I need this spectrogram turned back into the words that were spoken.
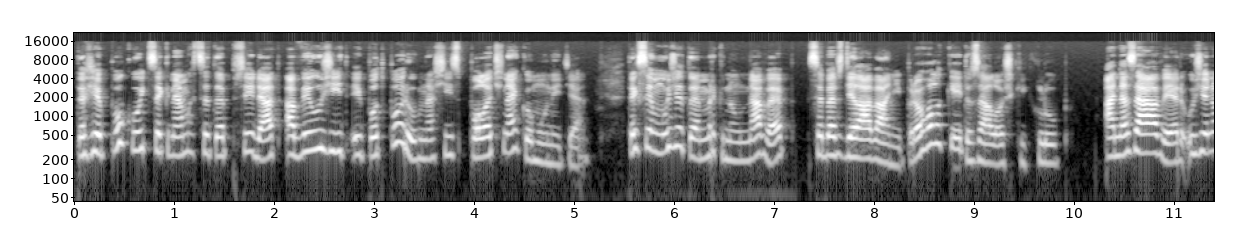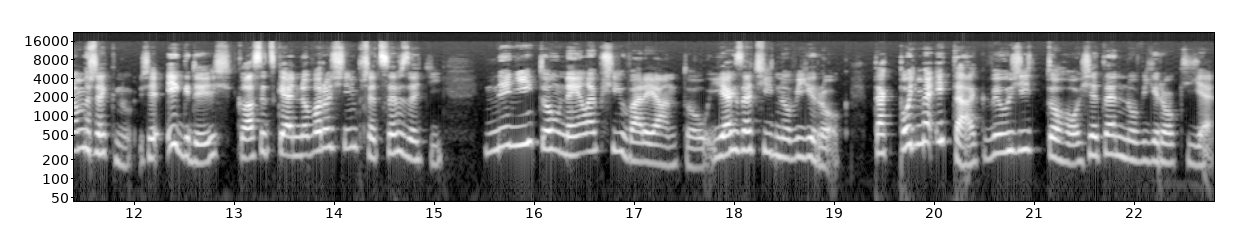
Takže pokud se k nám chcete přidat a využít i podporu v naší společné komunitě, tak se můžete mrknout na web sebevzdělávání pro holky do záložky klub. A na závěr už jenom řeknu, že i když klasické novoroční předsevzetí není tou nejlepší variantou, jak začít nový rok, tak pojďme i tak využít toho, že ten nový rok je.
